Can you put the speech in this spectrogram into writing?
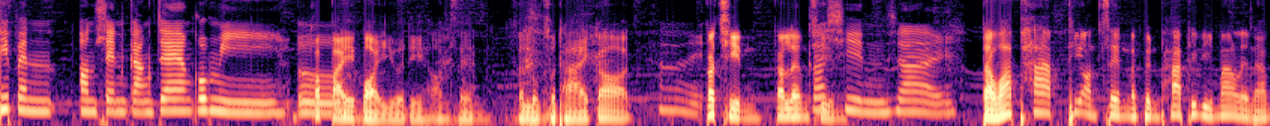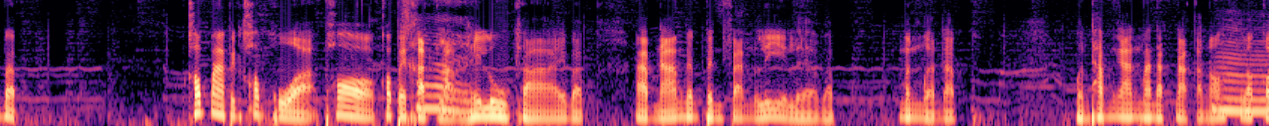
ที่เป็นออนเซ็นกลางแจ้งก็มีเออก็ไปบ่อยอยู่ดีออนเซ็นสรุปสุดท้ายก็ใช่ก็ชินก็เริ่มก็ชินชินใช่ แต่ว่าภาพที่ออนเซ็นมันเป็นภาพที่ดีมากเลยนะ แบบ เขามาเป็นครอบครัว พ่อก็ไปขัดหลังให้ลูกชายแบบอาบน้ำกันเป็น family เลยอะแบบ มันเหมือนแบบเหมือนทำงานมาหนักๆอะเนาะแล้วก็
